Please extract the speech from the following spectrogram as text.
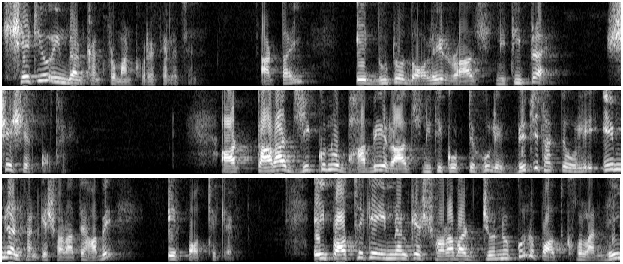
সেটিও ইমরান খান প্রমাণ করে ফেলেছেন। আর তাই এই দুটো দলের রাজনীতি প্রায় শেষের পথে। আর তারা যে কোনোভাবে রাজনীতি করতে হলে, বেঁচে থাকতে হলে ইমরান খানকে সরাতে হবে এর পথ থেকে। এই পথ থেকে ইমরানকে সরাবার জন্য কোনো পথ খোলা নেই,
